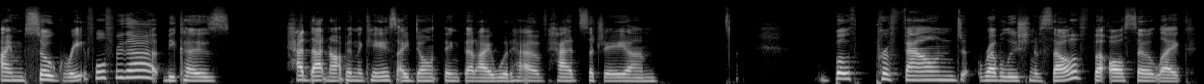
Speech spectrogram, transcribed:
I'm so grateful for that because had that not been the case, I don't think that I would have had such a um both profound revolution of self, but also like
